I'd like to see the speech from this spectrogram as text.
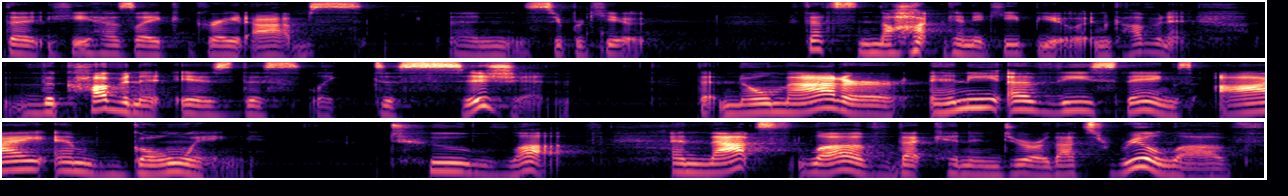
that he has like great abs and super cute. That's not going to keep you in covenant. The covenant is this like decision that no matter any of these things, I am going to love. And that's love that can endure. That's real love.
